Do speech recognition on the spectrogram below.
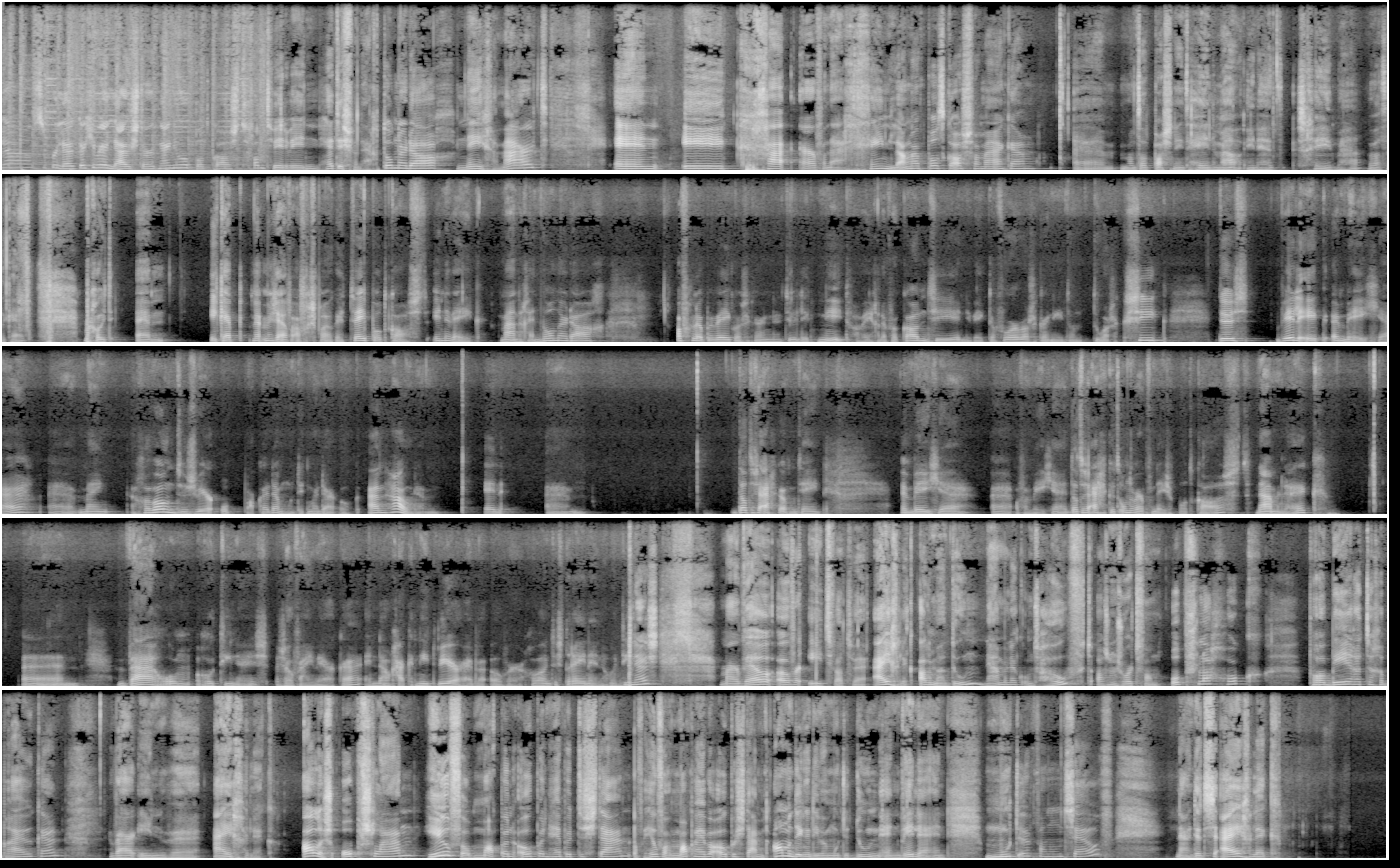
Ja, super leuk dat je weer luistert naar een nieuwe podcast van Tweede Win. Het is vandaag donderdag 9 maart. En ik ga er vandaag geen lange podcast van maken. Ehm, want dat past niet helemaal in het schema wat ik heb. Maar goed, um, ik heb met mezelf afgesproken twee podcasts in de week, maandag en donderdag. Afgelopen week was ik er natuurlijk niet vanwege de vakantie. En die week daarvoor was ik er niet, toen was ik ziek. Dus wil ik een beetje uh, mijn gewoontes weer oppakken, dan moet ik me daar ook aan houden. En um, dat is eigenlijk ook meteen een beetje uh, of een beetje, dat is eigenlijk het onderwerp van deze podcast, namelijk uh, waarom routines zo fijn werken. En dan ga ik het niet weer hebben over gewoontes trainen en routines, maar wel over iets wat we eigenlijk allemaal doen, namelijk ons hoofd als een soort van opslaghok proberen te gebruiken, waarin we eigenlijk alles opslaan, heel veel mappen open hebben te staan, of heel veel mappen hebben openstaan met allemaal dingen die we moeten doen en willen en moeten van onszelf. Nou, dit is eigenlijk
